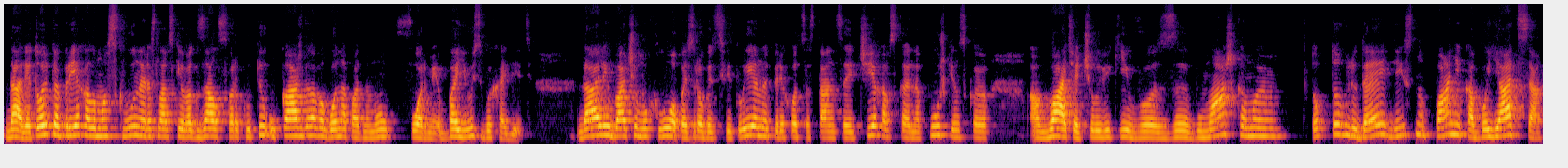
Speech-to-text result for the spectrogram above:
Далее, только приехал в Москву на Ярославский вокзал с Воркуты, у каждого вагона по одному формі. Боюсь виходити. Далі бачимо, хлопець робить світлину, переход со станції Чеховська на Пушкінську, бачать чоловіків з бумажками. Тобто в людей дійсно паніка, бояться.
